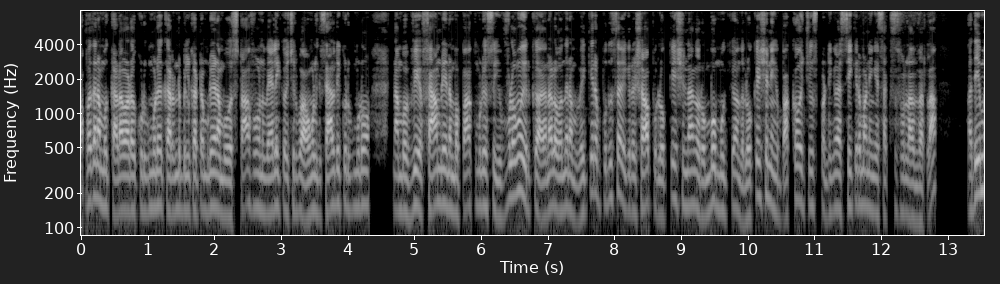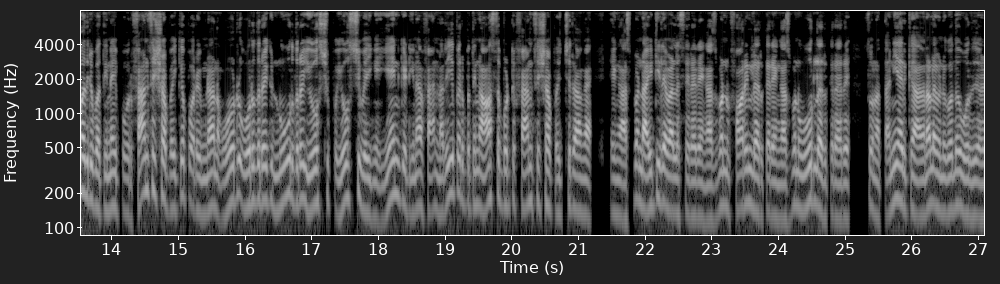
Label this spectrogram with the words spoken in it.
அப்போ தான் நமக்கு கடை வாடகை கொடுக்க முடியும் கரண்ட் பில் கட்ட முடியும் நம்ம ஒரு ஸ்டாஃப் ஒன்று வேலைக்கு வச்சிருப்போம் அவங்களுக்கு சேலரி கொடுக்க முடியும் நம்ம ஃபேமிலியை நம்ம பார்க்க முடியும். ஸோ இவ்வளவும் இருக்குது அதனால் வந்து நம்ம வைக்கிற புதுசாக வைக்கிற ஷாப் லொக்கேஷன் தாங்க ரொம்ப முக்கியம். அந்த லொக்கேஷன் நீங்கள் பக்காவாக சூஸ் பண்ணிட்டீங்கன்னா சீக்கிரமாக நீங்கள் சக்ஸஸ்ஃபுல்லாக வரலாம் அதே மாதிரி பார்த்தீங்கன்னா இப்போ ஒரு ஃபேன்சி ஷாப் வைக்க போகிறீங்கன்னா ஒரு ஒரு தடவைக்கு நூறு தடவை யோசிச்சு யோசிச்சு வைங்க. ஏன்னு கேட்டிங்கன்னா ஃபேன் நிறைய பேர் பார்த்தீங்கன்னா ஆசைப்பட்டு ஃபேன்சி ஷாப் வச்சுறாங்க எங்கள் ஹஸ்பண்ட் ஐடியில் வேலை செய்கிறாரு எங்கள் ஹஸ்பண்ட் ஃபாரினில் இருக்கார் எங்கள் ஹஸ்பண்ட் ஊரில் இருக்கிறாரு ஸோ நான் தனியாக இருக்கேன். அதனால் எனக்கு வந்து ஒரு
